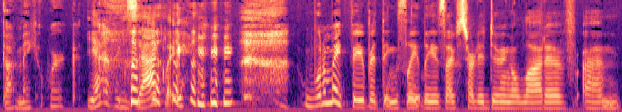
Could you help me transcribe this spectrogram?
Got to make it work. Yeah, exactly. One of my favorite things lately is I've started doing a lot of um,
